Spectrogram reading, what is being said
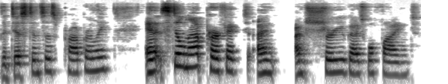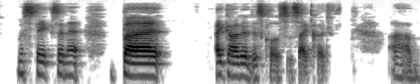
the distances properly. And it's still not perfect. I'm I'm sure you guys will find mistakes in it, but I got it as close as I could. Um,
